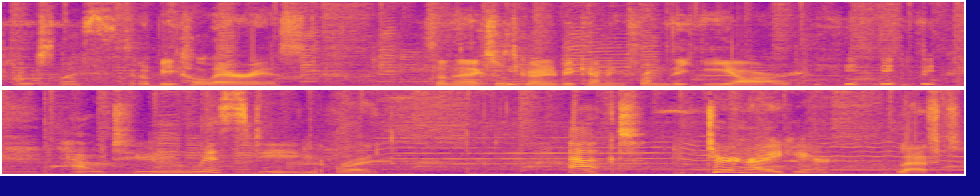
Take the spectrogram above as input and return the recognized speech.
punch list. It'll be hilarious. So the next one's going to be coming from the ER. How to with Steve Right. at turn right here. Left.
